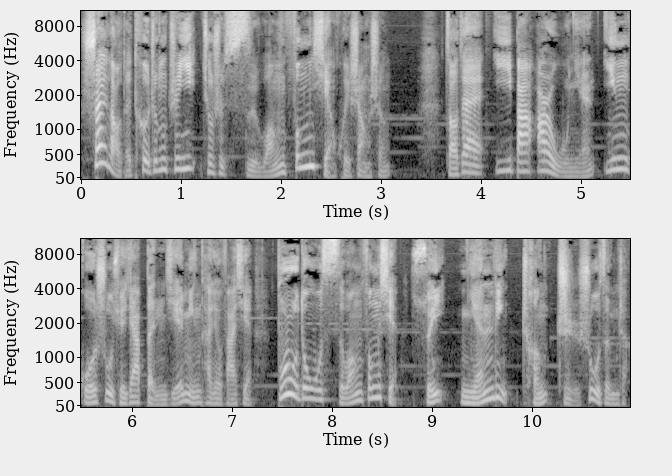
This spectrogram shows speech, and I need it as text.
衰老的特征之一就是死亡风险会上升。早在1825年，英国数学家本杰明他就发现，哺乳动物死亡风险随年龄呈指数增长，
